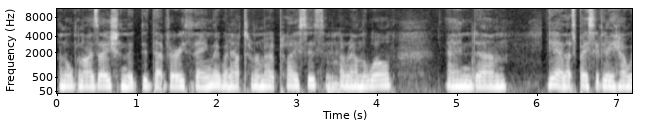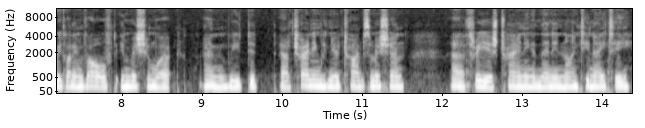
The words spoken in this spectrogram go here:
an organisation that did that very thing. They went out to remote places mm. around the world, and um, yeah, that's basically how we got involved in mission work. And we did our training with New Tribes Mission, uh, three years training, and then in 1980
